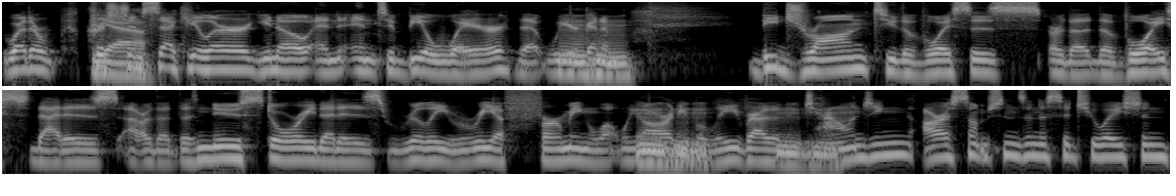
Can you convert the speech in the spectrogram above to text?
whether Christian, Yeah. secular, you know, and and to be aware that we are going Mm-hmm. to be drawn to the voices or the the voice that is or the, the news story that is really reaffirming what we already Mm-hmm. believe rather than challenging our assumptions in a situation.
